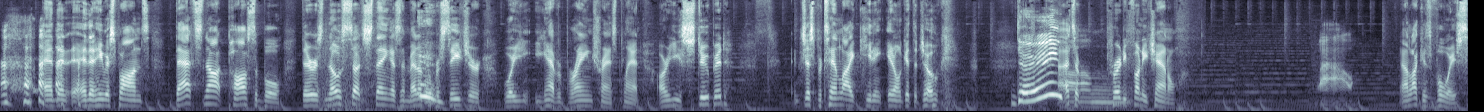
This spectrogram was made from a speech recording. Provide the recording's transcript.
and then and then he responds, "That's not possible. There is no such thing as a medical procedure where you, you can have a brain transplant. Are you stupid? Just pretend like he didn't, you don't get the joke. Dang! That's Um, a pretty funny channel. Wow. And I like his voice.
